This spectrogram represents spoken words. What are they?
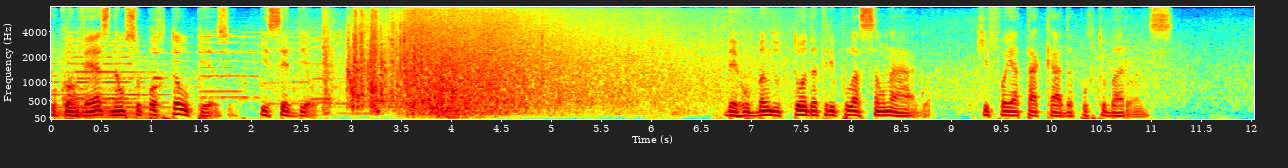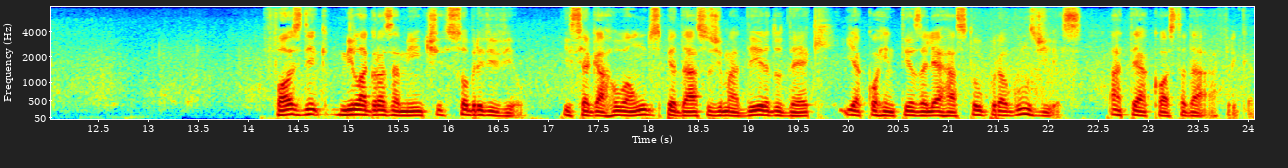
O convés não suportou o peso e cedeu, derrubando toda a tripulação na água, que foi atacada por tubarões. Fosdick milagrosamente sobreviveu e se agarrou a um dos pedaços de madeira do deck e a correnteza lhe arrastou por alguns dias até a costa da África.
